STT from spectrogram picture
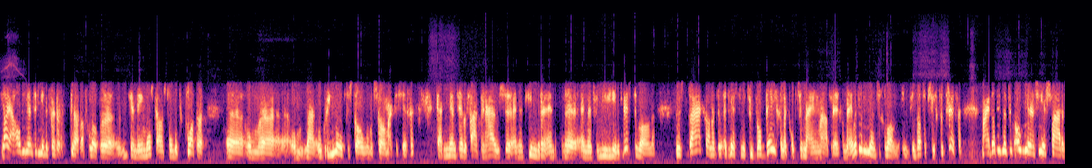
Nou ja, al die mensen die in de Federatie afgelopen weekend in Moskou stonden te klappen... Uh, om, uh, om naar Oekraïne op te stomen, om het zo maar te zeggen. Ja, die mensen hebben vaak hun huis en hun kinderen en, uh, en hun familie in het Westen wonen. Dus daar kan het, het Westen natuurlijk wel degelijk op termijn maatregelen nemen... door die mensen gewoon in, dat opzicht te treffen. Maar dat is natuurlijk ook weer een zeer zware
